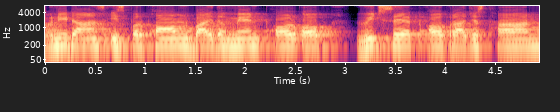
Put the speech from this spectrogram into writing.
Agni dance is performed by the men folk of which sect of Rajasthan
